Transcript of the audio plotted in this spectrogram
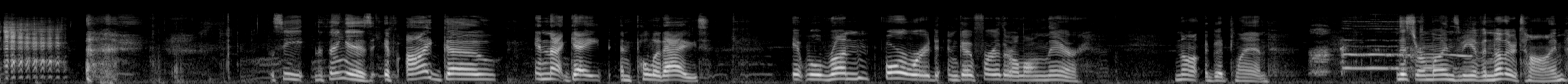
See, the thing is, if I go in that gate and pull it out, it will run forward and go further along there. Not a good plan. This reminds me of another time.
